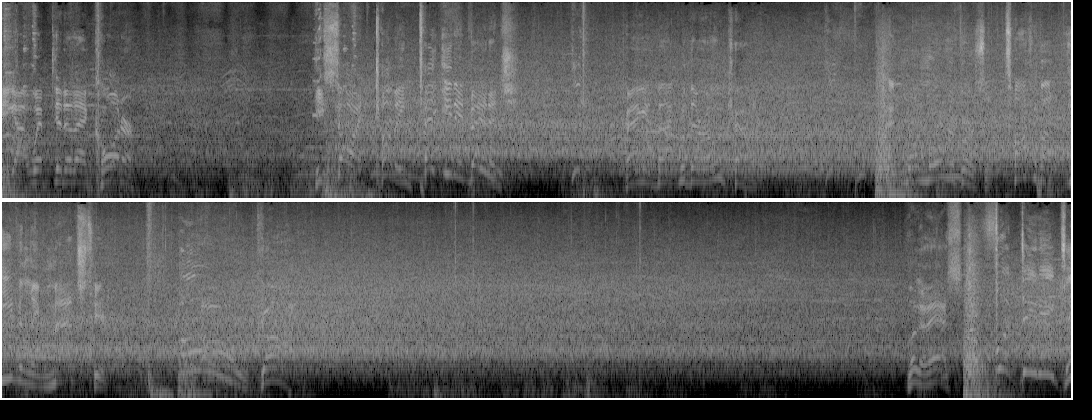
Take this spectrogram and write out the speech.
He got whipped into that corner. He saw it coming, taking advantage. Paying it back with their own counter. And one more reversal. Talk about evenly matched here. Oh, God. Look at this. Foot DDT!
